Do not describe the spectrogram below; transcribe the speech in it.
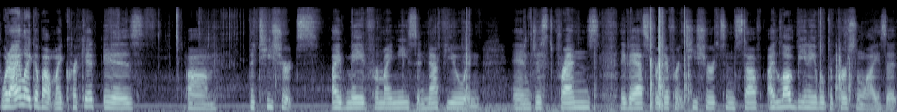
What I like about my Cricut is um, the t-shirts I've made for my niece and nephew and and just friends. They've asked for different t-shirts and stuff. I love being able to personalize it.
